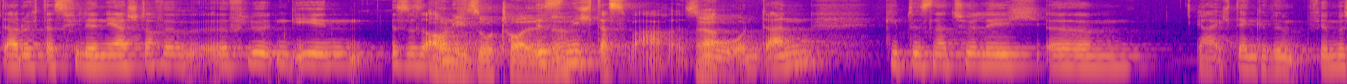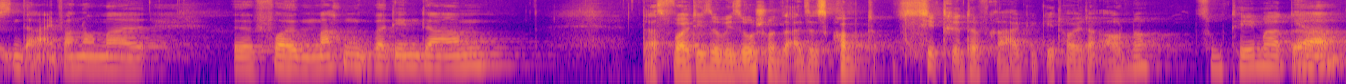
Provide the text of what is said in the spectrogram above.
dadurch, dass viele Nährstoffe äh, flöten gehen, ist es auch, auch nicht, nicht, so toll. Ist ne? nicht das Wahre. So. Ja. Und dann gibt es natürlich, ähm, ja, ich denke, wir, wir müssen da einfach nochmal äh, Folgen machen über den Darm. Das wollte ich sowieso schon. Also es kommt, die dritte Frage geht heute auch noch zum Thema Darm.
